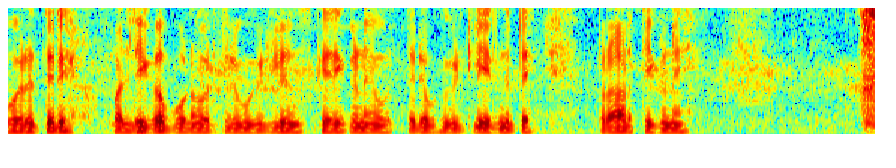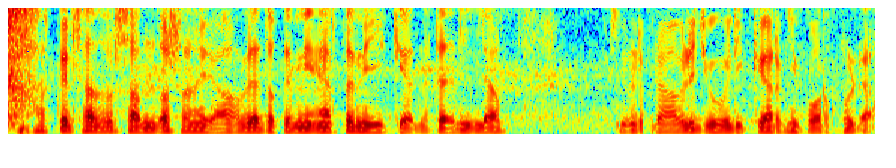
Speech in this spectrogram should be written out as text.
ഓരോരുത്തർ പള്ളിക്ക് പോകണം ഓരോരുത്തർ വീട്ടിൽ നിസ്കരിക്കണേ ഓരോരുത്തർ വീട്ടിലിരുന്നിട്ട് പ്രാർത്ഥിക്കണേ. ഒക്കെ അതൊരു സന്തോഷമാണ് രാവിലെ ഇതൊക്കെ നേരത്തെ നീക്കുക. എന്നിട്ട് എല്ലാം രാവിലെ ജോലിക്ക് ഇറങ്ങി പുറപ്പെടുക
